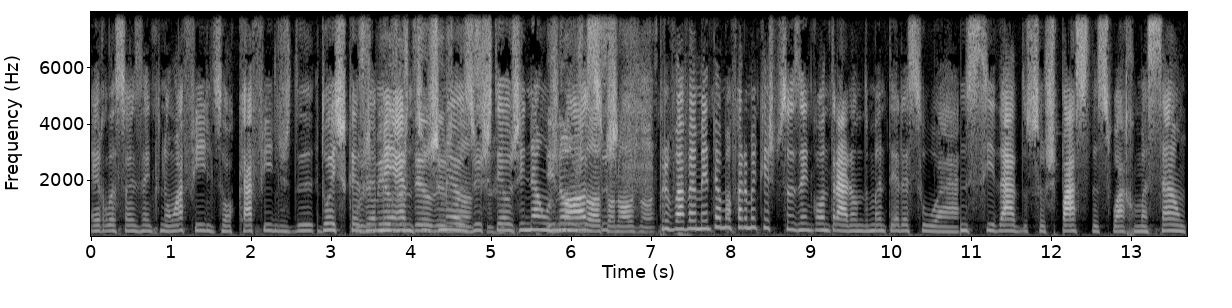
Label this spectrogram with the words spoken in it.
em relações em que não há filhos ou que há filhos de dois casamentos, os meus, e os, os teus e não os e não nossos. Os nossos, nossos. Provavelmente é uma forma que as pessoas encontraram de manter a sua necessidade do seu espaço, da sua arrumação,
